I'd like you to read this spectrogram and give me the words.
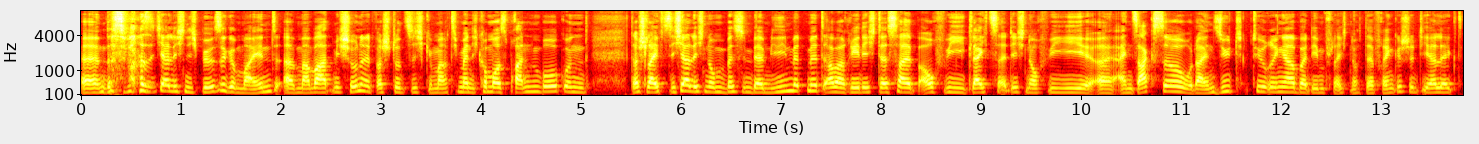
Ähm, das war sicherlich nicht böse gemeint, ähm, aber hat mich schon etwas stutzig gemacht. Ich meine, ich komme aus Brandenburg und da schleift sicherlich noch ein bisschen Berlin mit mit, aber rede ich deshalb auch wie gleichzeitig noch wie äh, ein Sachse oder ein Südthüringer, bei dem vielleicht noch der fränkische Dialekt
